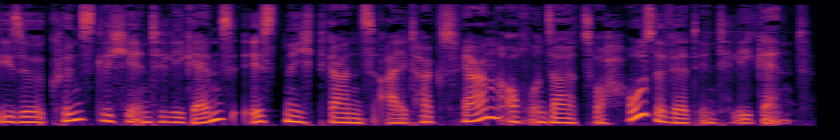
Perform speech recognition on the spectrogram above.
diese künstliche Intelligenz ist nicht ganz alltagsfern, auch unser Zuhause wird intelligent.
